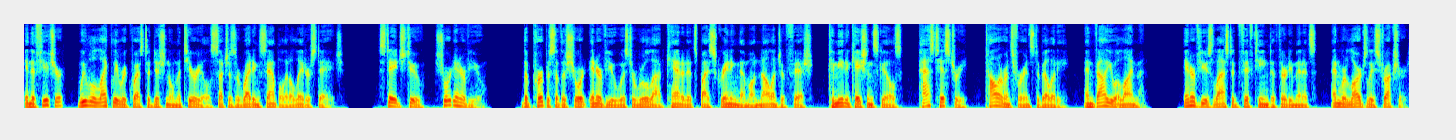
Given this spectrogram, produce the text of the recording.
In the future, we will likely request additional materials such as a writing sample at a later stage. Stage 2 Short Interview. The purpose of the short interview was to rule out candidates by screening them on knowledge of fish, communication skills, past history, tolerance for instability, and value alignment. Interviews lasted 15 to 30 minutes and were largely structured.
